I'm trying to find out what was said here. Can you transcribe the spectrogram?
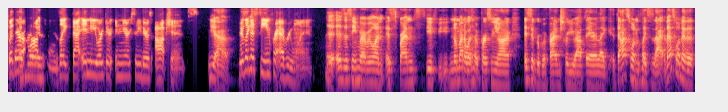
But there and are then, options. Like that in New York, there in New York City, there's options. Yeah. There's like a scene for everyone. It is a scene for everyone. It's friends. If you, no matter what type of person you are, it's a group of friends for you out there. Like that's one of the places I. That's one of the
